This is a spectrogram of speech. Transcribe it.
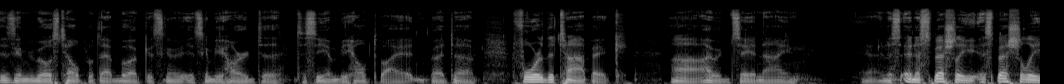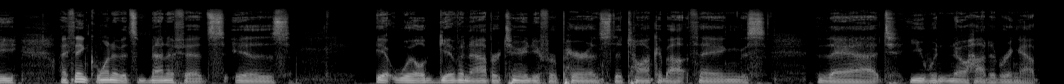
is going to be most helped with that book, it's going to it's going to be hard to to see him be helped by it. But uh, for the topic, uh, I would say a nine. Yeah, and, and especially especially, I think one of its benefits is it will give an opportunity for parents to talk about things that you wouldn't know how to bring up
